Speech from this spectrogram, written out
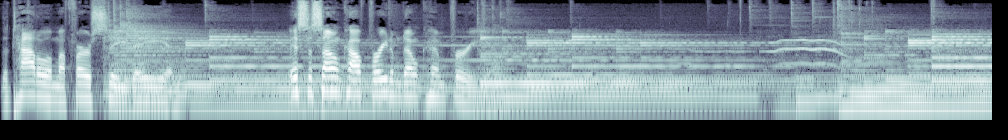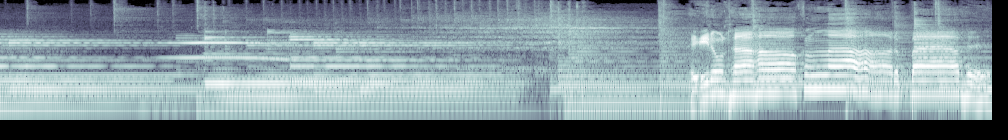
the title of my first CD, and it's a song called "Freedom Don't Come Free." He don't talk a lot about it.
